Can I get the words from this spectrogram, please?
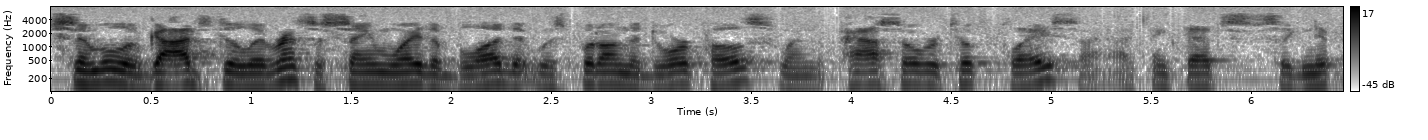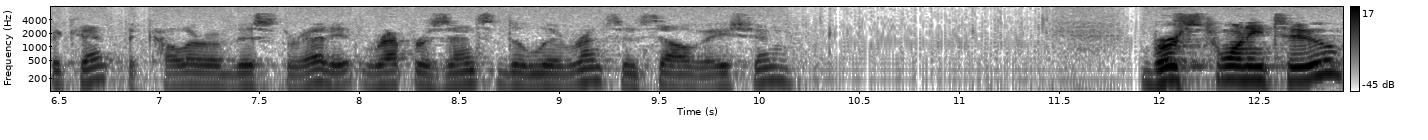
symbol of God's deliverance, the same way the blood that was put on the doorposts when the Passover took place. I, I think that's significant. The color of this thread, it represents deliverance and salvation. Verse 22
